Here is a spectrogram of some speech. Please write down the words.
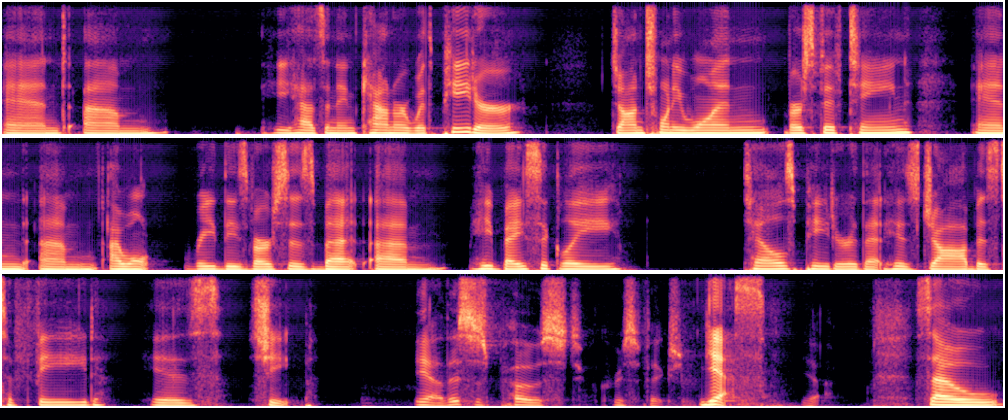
and um, he has an encounter with Peter, John twenty one verse fifteen, and um, I won't read these verses, but um, he basically tells Peter that his job is to feed his sheep. Yeah, this is post crucifixion. Yes. Yeah. So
